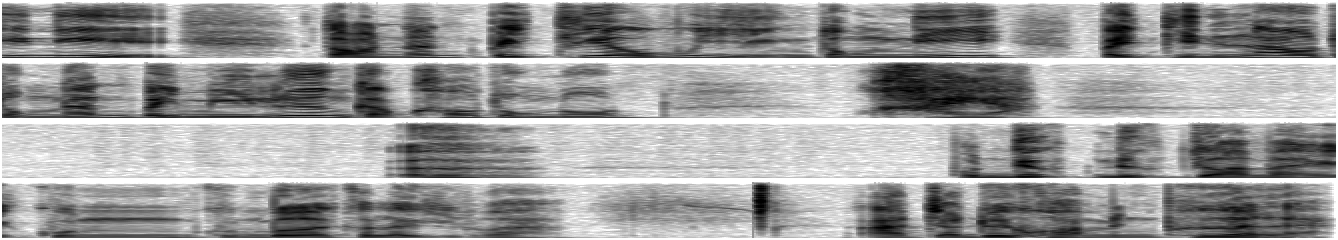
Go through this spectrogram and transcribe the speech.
ที่นี่ ตอนนั้นไปเที่ยวผู้หญิงตรงนี้ ไปกินเหล้าตรงนั้น ไปมีเรื่องกับเขาตรงโน้น ใครอะ เออพอนึกนึกย้อนไปคุณคุณเบิร์ตก็เลยคิดว่า อาจจะด้วยความเป็นเพื่อนแหละ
